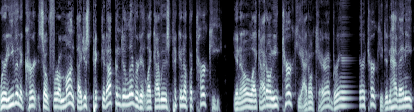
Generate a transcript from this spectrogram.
Where it even occurred, so for a month, I just picked it up and delivered it like I was picking up a turkey you know, like I don't eat turkey. I don't care. I bring her a turkey. Didn't have any.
